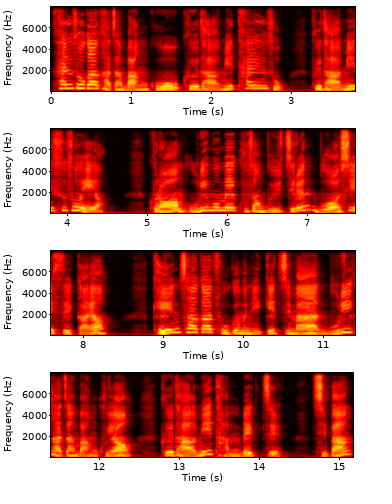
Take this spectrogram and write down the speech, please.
산소가 가장 많고 그 다음이 탄소, 그 다음이 수소예요. 그럼 우리 몸의 구성 물질은 무엇이 있을까요? 개인차가 조금은 있겠지만 물이 가장 많고요. 그 다음이 단백질, 지방,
